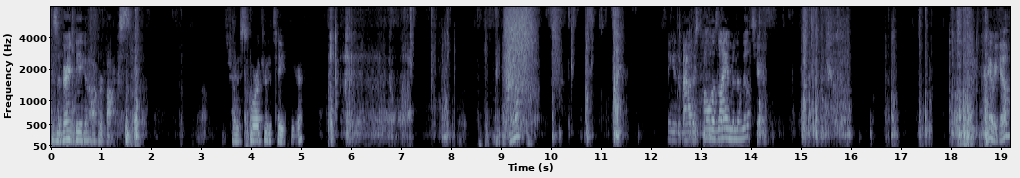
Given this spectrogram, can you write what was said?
It's a very big and awkward box. Just trying to score through the tape here. This thing is about as tall as I am in the wheelchair. There we go.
